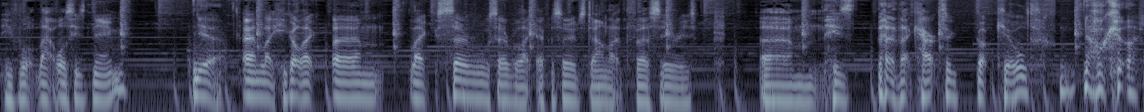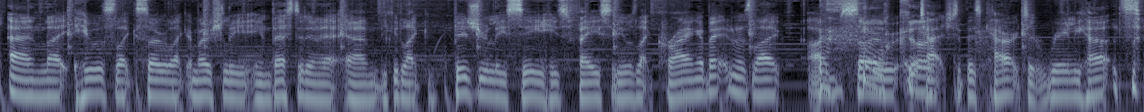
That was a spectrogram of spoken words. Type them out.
He thought that was his name. Yeah. And like he got like um like several several like episodes down like the first series um his that character got killed oh gosh and like he was like so like emotionally invested in it um you could like visually see his face and he was like crying a bit and it was like i'm so Oh, attached to this character it really hurts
